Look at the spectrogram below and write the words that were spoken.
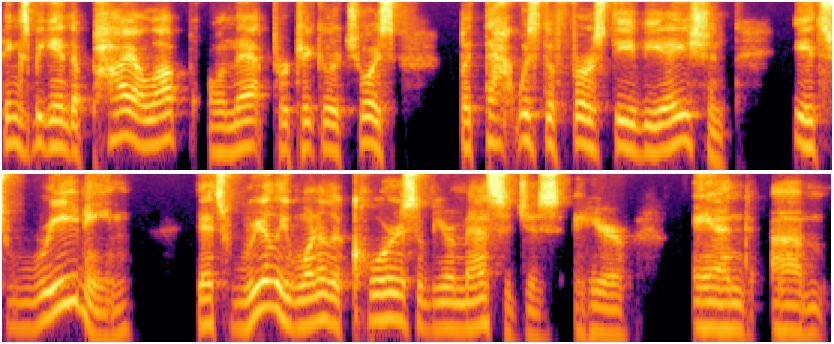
things began to pile up on that particular choice, but that was the first deviation. It's reading that's really one of the cores of your messages here, and um,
